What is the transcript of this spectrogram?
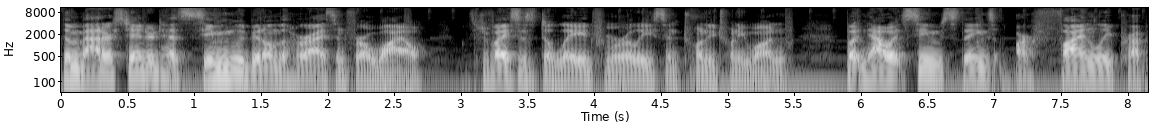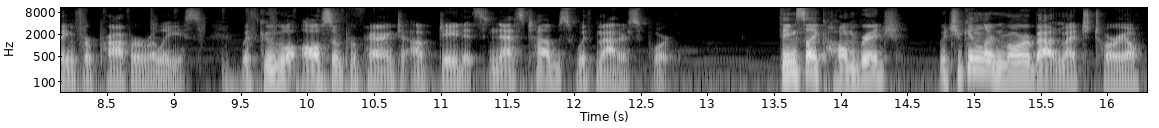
The Matter standard has seemingly been on the horizon for a while, with devices delayed from a release in 2021, but now it seems things are finally prepping for proper release, with Google also preparing to update its Nest hubs with Matter support. Things like Homebridge, which you can learn more about in my tutorial,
